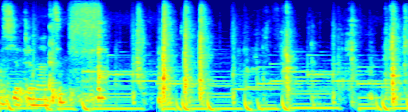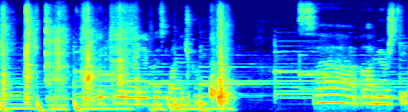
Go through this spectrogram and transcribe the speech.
ось є 13. Якась баночка. Це Labiostick.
